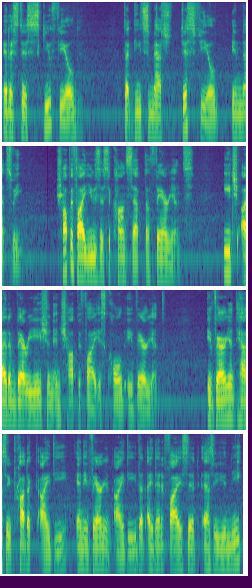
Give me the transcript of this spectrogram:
it is this SKU field that needs to match this field in NetSuite. Shopify uses the concept of variants. Each item variation in Shopify is called a variant. A variant has a product ID and a variant ID that identifies it as a unique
